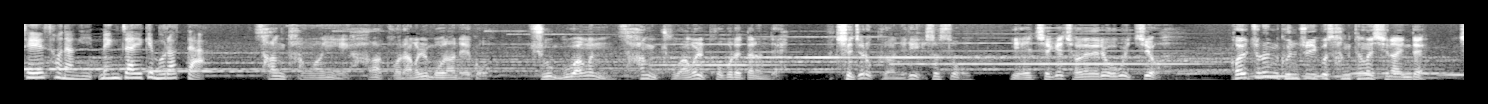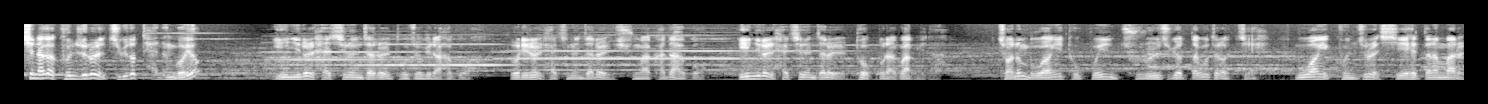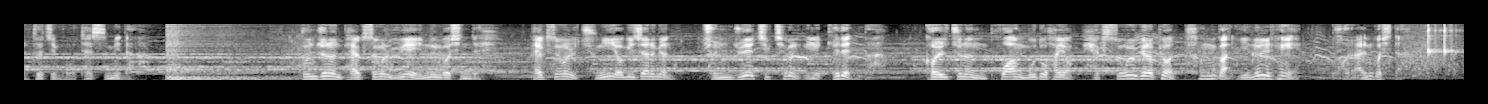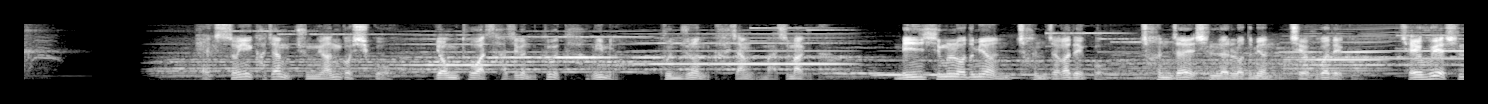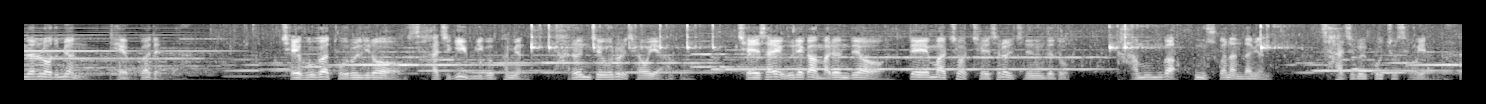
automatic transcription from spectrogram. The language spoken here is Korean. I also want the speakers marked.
Speaker 1: 제 선왕이 맹자에게 물었다.
Speaker 2: 상당왕이 하거랑을 몰아내고 주무왕은 상주왕을 토벌했다는데 실제로 그런 일이 있었소. 예책에 전해 내려오고 있지요. 걸주는 군주이고 상탕은 신하인데 신하가 군주를 죽여도 되는 거요? 인의를 해치는 자를 도적이라 하고 의리를 해치는 자를 흉악하다 하고 인의를 해치는 자를 독부라고 합니다. 저는 무왕이 독부인 주를 죽였다고 들었지 무왕이 군주를 시해했다는 말을 듣지 못했습니다. 군주는 백성을 위해 있는 것인데 백성을 중히 여기지 않으면 준주의 직책을 잃게 된다. 걸주는 포항무도하여 백성을 괴롭혀 탕무가 인을 행해 벌한 것이다. 백성이 가장 중요한 것이고 영토와 사직은 그 다음이며 군주는 가장 마지막이다. 민심을 얻으면 천자가 되고 천자의 신뢰를 얻으면 제후가 되고 제후의 신뢰를 얻으면 대부가 된다. 제후가 도를 잃어 사직이 위급하면 다른 제후를 세워야 하고 제사의 의례가 마련되어 때에 맞춰 제사를 지내는데도 가뭄과 홍수가 난다면 사직을 고쳐 세워야 한다.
